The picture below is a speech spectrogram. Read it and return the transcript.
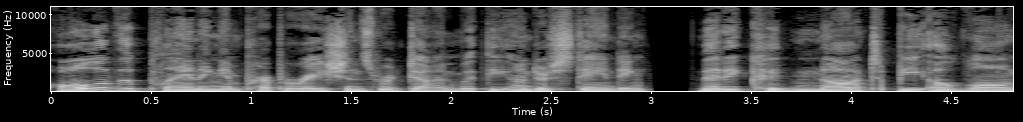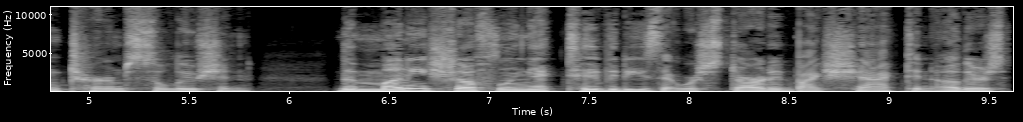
All of the planning and preparations were done with the understanding that it could not be a long term solution. The money shuffling activities that were started by Schacht and others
